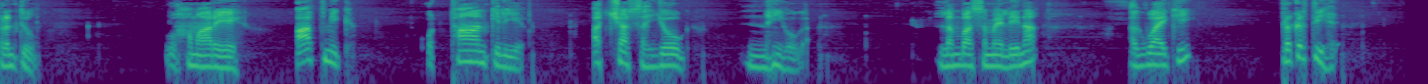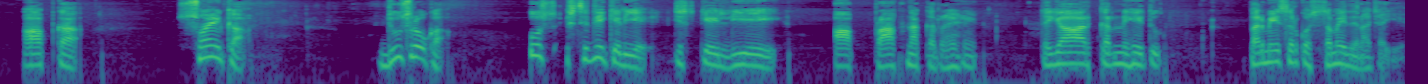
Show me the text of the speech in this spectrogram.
परंतु वो हमारे आत्मिक उत्थान के लिए अच्छा सहयोग नहीं होगा। लंबा समय लेना अगुवाई की प्रकृति है। आपका, स्वयं का दूसरों का उस स्थिति के लिए, जिसके लिए आप प्रार्थना कर रहे हैं, तैयार करने हेतु परमेश्वर को समय देना चाहिए।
